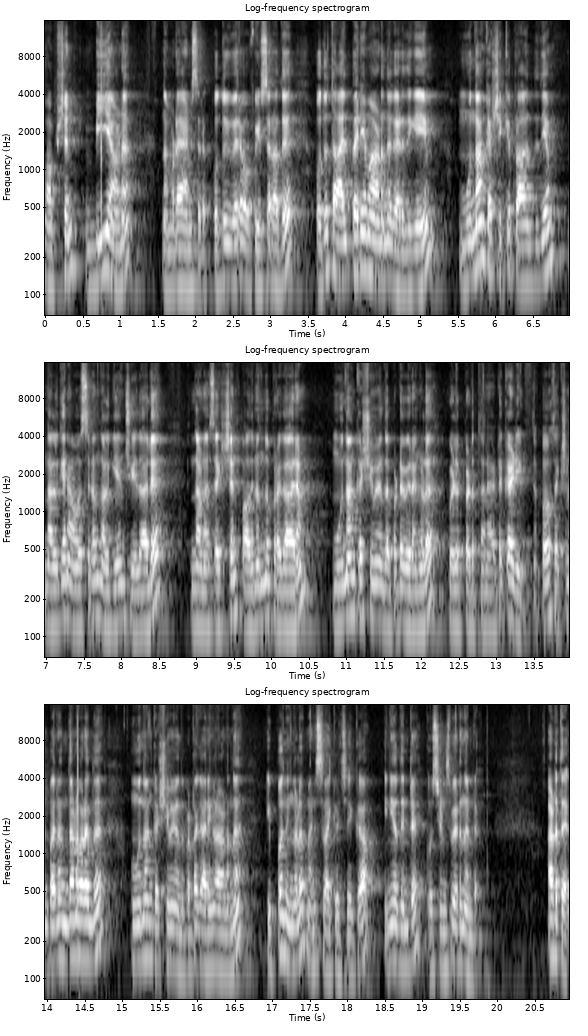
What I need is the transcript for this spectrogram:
ഓപ്ഷൻ ബി ആണ് നമ്മുടെ ആൻസർ. പൊതുവിവര ഓഫീസർ അത് പൊതു താല്പര്യമാണെന്ന് കരുതുകയും മൂന്നാം കക്ഷിക്ക് പ്രാതിനിധ്യം നൽകാൻ അവസരം നൽകുകയും ചെയ്താൽ എന്താണ് സെക്ഷൻ പതിനൊന്ന് പ്രകാരം മൂന്നാം കക്ഷിയുമായി ബന്ധപ്പെട്ട വിവരങ്ങൾ വെളിപ്പെടുത്താനായിട്ട് കഴിയും. അപ്പോൾ സെക്ഷൻ പതിനൊന്ന് എന്താണ് പറയുന്നത്? മൂന്നാം കക്ഷിയുമായി ബന്ധപ്പെട്ട കാര്യങ്ങളാണെന്ന് ഇപ്പോൾ നിങ്ങൾ മനസ്സിലാക്കി വെച്ചേക്കുക. ഇനി അതിന്റെ ക്വസ്റ്റ്യൻസ് വരുന്നുണ്ട്. അടുത്ത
